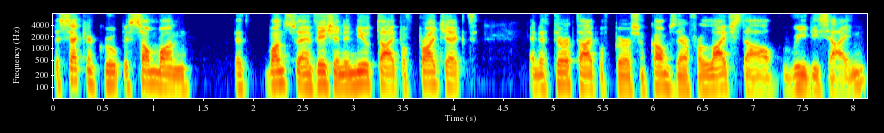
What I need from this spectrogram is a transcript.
The second group is someone that wants to envision a new type of project. And the third type of person comes there for lifestyle redesign.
